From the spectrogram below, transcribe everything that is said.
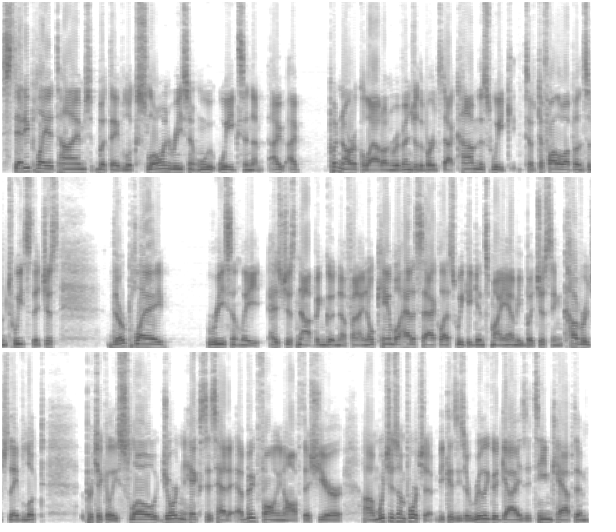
steady play at times, but they've looked slow in recent w- weeks. And um, I, I, put an article out on RevengeOfTheBirds.com this week to, to follow up on some tweets that just their play recently has just not been good enough. And I know Campbell had a sack last week against Miami, but just in coverage, they've looked particularly slow. Jordan Hicks has had a big falling off this year, um, which is unfortunate because he's a really good guy. He's a team captain,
